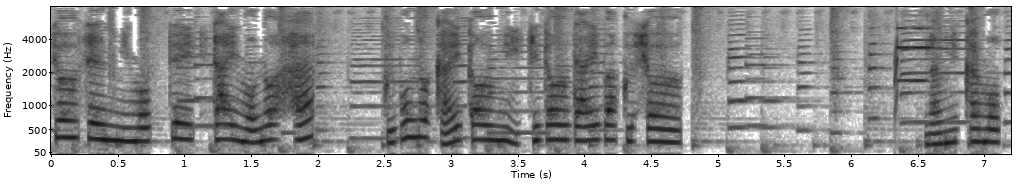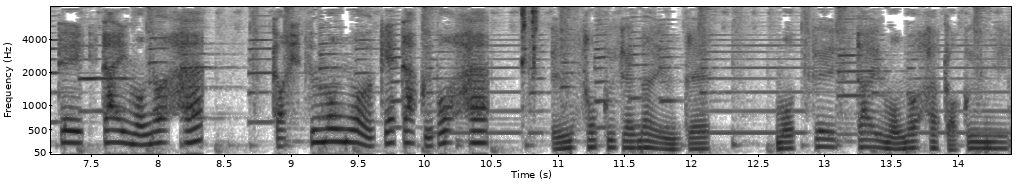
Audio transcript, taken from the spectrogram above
北朝鮮に持っていきたいもの派？久保の回答に一同大爆笑。何か持っていきたいもの派？と質問を受けた久保派。遠足じゃないんで、持っていきたいもの派特に、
